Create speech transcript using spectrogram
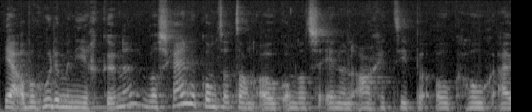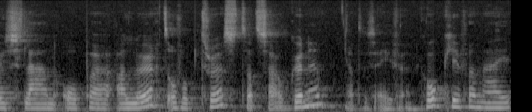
ja, op een goede manier kunnen. Waarschijnlijk komt dat dan ook omdat ze in hun archetype ook hoog uitslaan op uh, alert of op trust. Dat zou kunnen. Dat is even een gokje van mij.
